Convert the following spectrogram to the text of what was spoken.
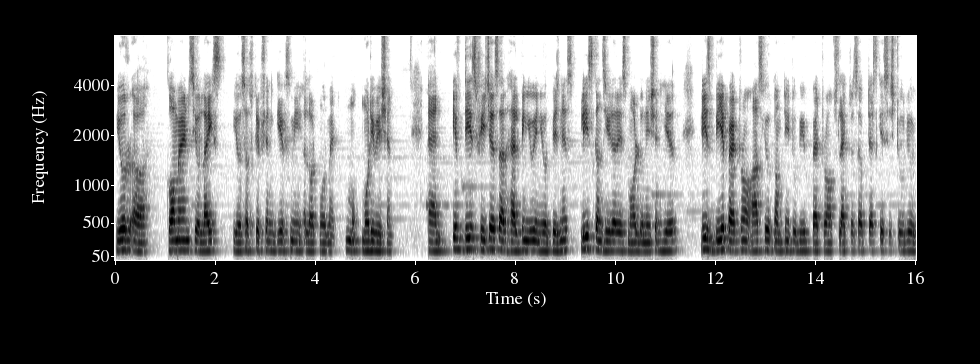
your uh, comments your likes your subscription gives me a lot more motivation. And if these features are helping you in your business please consider a small donation here. Please be a patron. Ask your company to be a patron of selectors of test case studio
